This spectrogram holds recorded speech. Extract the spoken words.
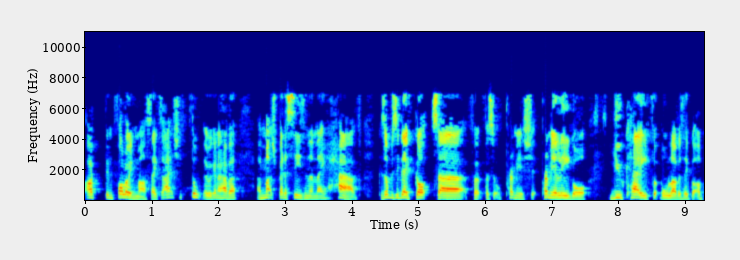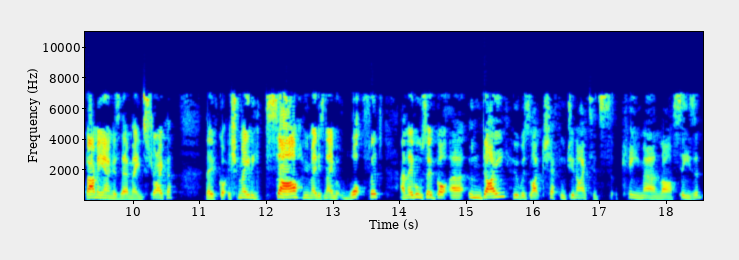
I've been following Marseille because I actually thought they were going to have a, a much better season than they have because obviously they've got uh, for for sort of Premiership Premier League or UK football lovers, they've got Aubameyang as their main striker. They've got Ismaila Sarr, who made his name at Watford, and they've also got uh, Ndiaye, who was like Sheffield United's key man last season.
